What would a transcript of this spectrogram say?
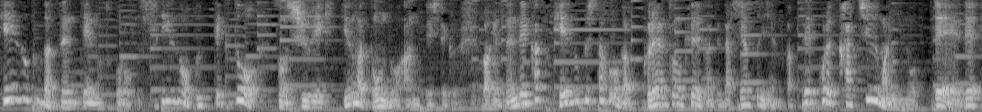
継続が前提のところっていうのを売っていくと、その収益っていうのがどんどん安定していくわけですね。で、かつ継続した方がクライアントの成果って出しやすいじゃないですか。で、これ勝ち馬に乗って、で、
